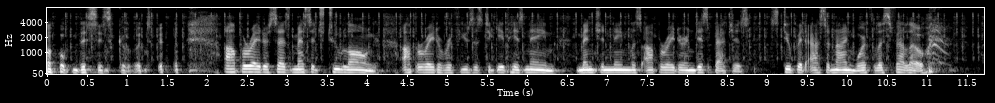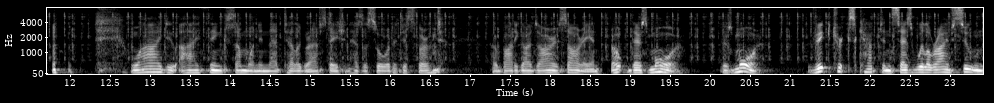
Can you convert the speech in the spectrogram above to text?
Oh, this is good. operator says message too long. Operator refuses to give his name. Mention nameless operator in dispatches. Stupid asinine worthless fellow. Why do I think someone in that telegraph station has a sword at his throat? Her bodyguards are and oh, there's more. There's more. Victrix captain says we'll arrive soon.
